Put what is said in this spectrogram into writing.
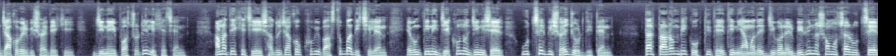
জাকবের বিষয় দেখি, যিনি এই পত্রটি লিখেছেন। আমরা দেখেছি এই সাধু জাকব খুবই বাস্তববাদী ছিলেন এবং তিনি যে কোনো জিনিসের উৎসের বিষয়ে জোর দিতেন। তার প্রারম্ভিক উক্তিতে তিনি আমাদের জীবনের বিভিন্ন সমস্যার উৎসের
